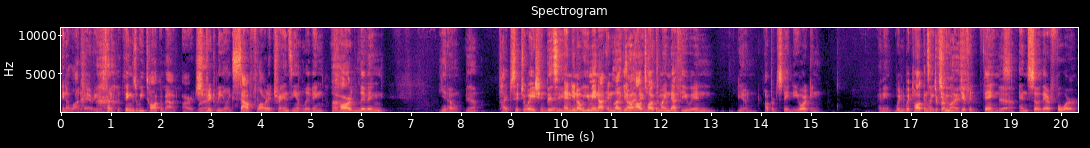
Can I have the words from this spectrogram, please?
in a lot of areas. like the things we talk about are strictly like South Florida transient living, hard living, you know, Yeah. type situations. Busy. And, and, you know, you may not and like, you know, I'll talk to my nephew in, you know, upper state New York and I mean, we're, we're talking a like different two life. different things. Yeah. And so therefore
